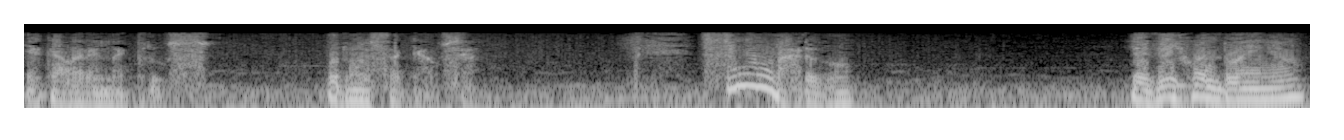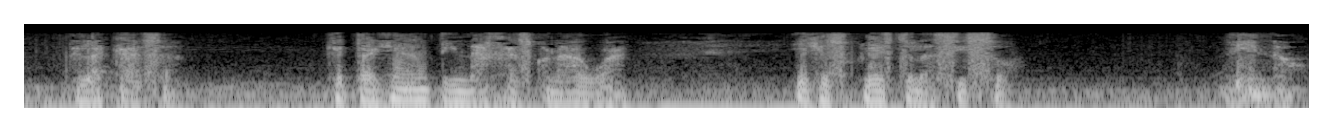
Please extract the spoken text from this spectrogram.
y acabar en la cruz por nuestra causa. Sin embargo, le dijo al dueño de la casa, que trajeran tinajas con agua y Jesucristo las hizo vino.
